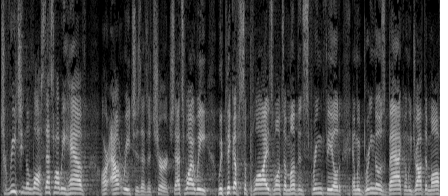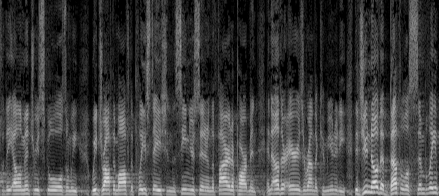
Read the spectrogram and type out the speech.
To reaching the lost. That's why we have our outreaches as a church. That's why we, we pick up supplies once a month in Springfield and we bring those back and we drop them off at the elementary schools and we, we drop them off at the police station, the senior center, and the fire department and other areas around the community. Did you know that Bethel Assembly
